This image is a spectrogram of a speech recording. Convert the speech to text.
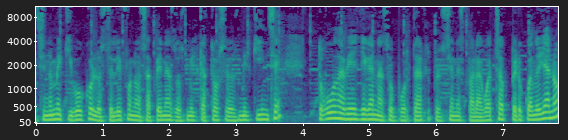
Si no me equivoco, los teléfonos apenas 2014-2015 todavía llegan a soportar versiones para WhatsApp, pero cuando ya no,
